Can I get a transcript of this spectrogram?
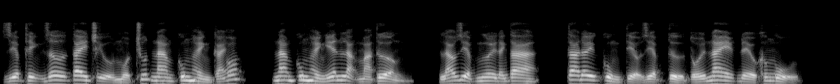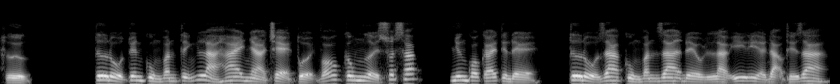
Diệp Thịnh giơ tay chịu một chút Nam cung hành cái hót, Nam cung hành yên lặng mà tưởng, lão Diệp ngươi đánh ta, ta đây cùng tiểu Diệp tử tối nay đều không ngủ, hừ. Tư đổ tuyên cùng văn tĩnh là hai nhà trẻ tuổi võ công người xuất sắc, nhưng có cái tiền đề, tư đổ gia cùng văn gia đều là y y đạo thế gia.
